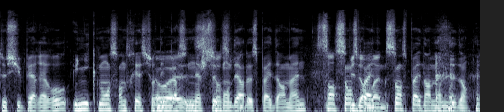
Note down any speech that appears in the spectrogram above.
de super-héros, uniquement centré sur des Ouais, personnages sur- secondaires de Spider-Man, Sans Spider-Man. sans Spider-Man dedans.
